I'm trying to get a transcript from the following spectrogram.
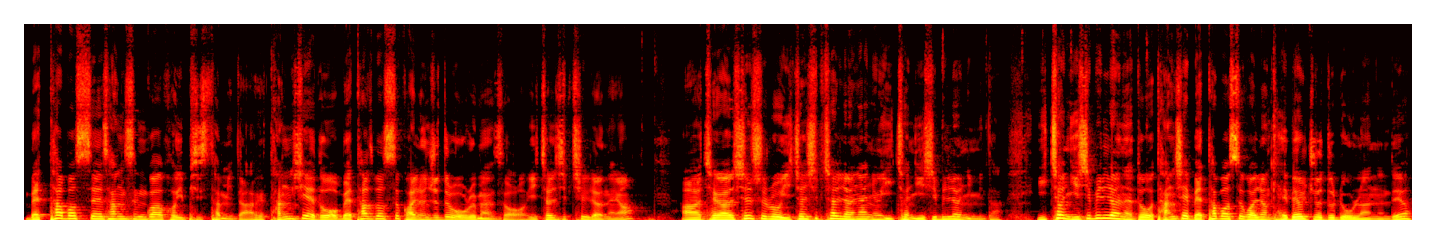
메타버스의 상승과 거의 비슷합니다. 당시에도 메타버스 관련주들 오르면서 2017년에요. 아, 제가 실수로 2017년이 아니고 2021년입니다. 2021년에도 당시에 메타버스 관련 개별주들이 올랐는데요.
